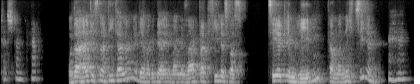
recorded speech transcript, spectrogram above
Das stimmt, ja. Und da halte ich es nach Dieter Lange, der, der immer gesagt hat, vieles, was zählt im Leben, kann man nicht zählen. Mhm.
